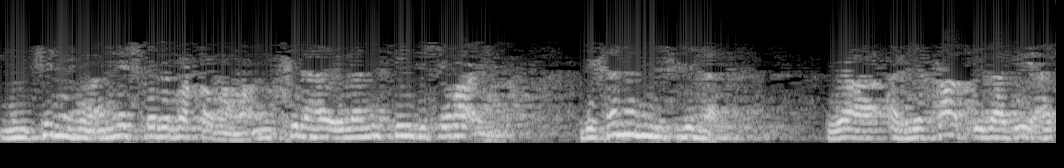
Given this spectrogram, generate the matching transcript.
يمكنه أن يشتري الرقبة وأن يدخلها إلى مثله بشرائه بثمن مثلها. والرقاب إذا بيعت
